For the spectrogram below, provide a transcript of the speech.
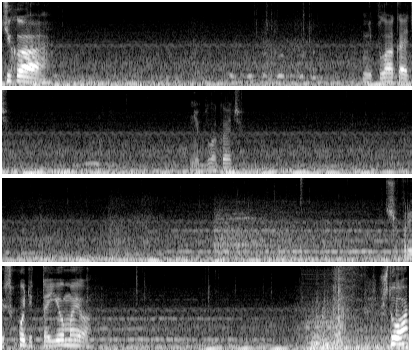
Тихо. Не плакать. Не плакать. Что происходит-то, ё-моё? Что?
